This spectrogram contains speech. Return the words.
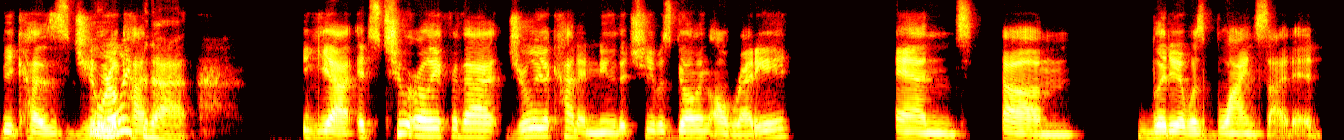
because Too Julia early kind- for that. yeah, it's too early for that. Julia kind of knew that she was going already, and um, Lydia was blindsided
